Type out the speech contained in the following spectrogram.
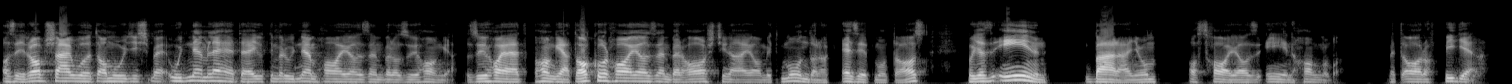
az egy rabság volt amúgy is, mert úgy nem lehet eljutni, mert úgy nem hallja az ember az ő hangját. Az ő hangját, hangját akkor hallja az ember, ha azt csinálja, amit mondanak. Ezért mondta azt, hogy az én bárányom, az hallja az én hangomat. Mert arra figyel.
